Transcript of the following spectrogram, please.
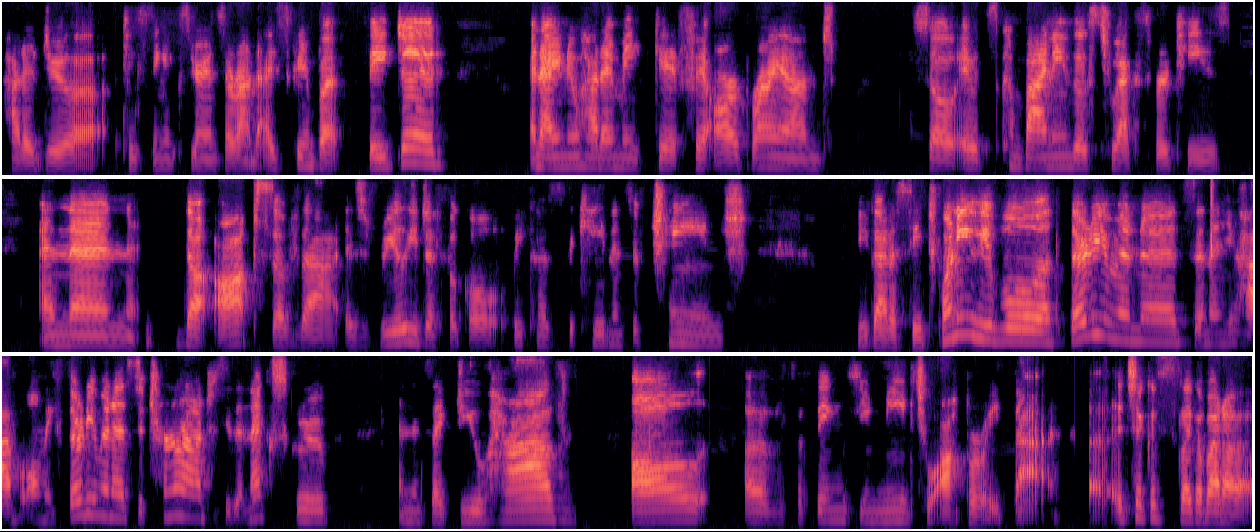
how to do a tasting experience around ice cream, but they did and I knew how to make it fit our brand. So it's combining those two expertise. And then the ops of that is really difficult because the cadence of change, you got to see 20 people, 30 minutes, and then you have only 30 minutes to turn around to see the next group. And it's like, do you have all of the things you need to operate that? Uh, it took us like about a,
